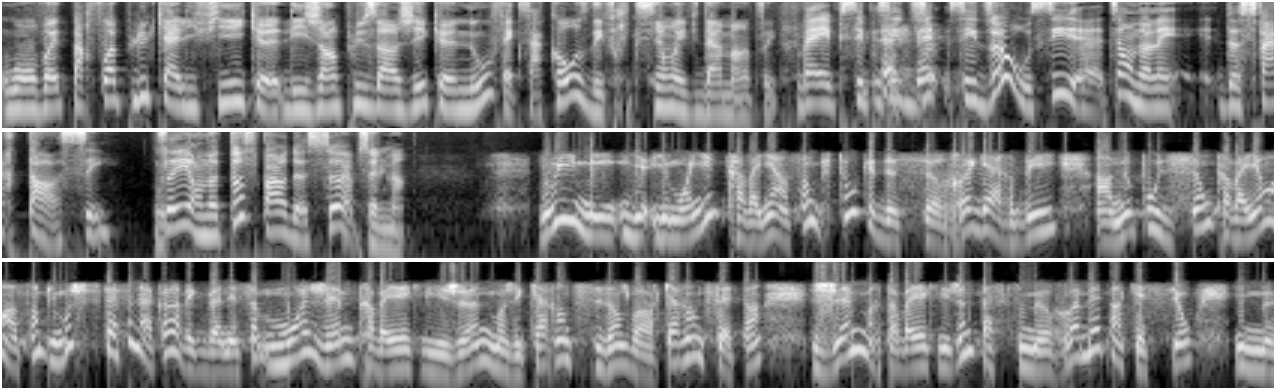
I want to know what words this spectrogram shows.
où on va être parfois plus qualifié que les gens plus âgés que nous. Fait que ça cause des frictions, évidemment, tu sais. Ben, puis c'est dur aussi, euh, tu sais, on a de se faire tasser. Tu sais, on a tous peur de ça. Absolument. Oui, mais il y, y a moyen de travailler ensemble plutôt que de se regarder en opposition. Travaillons ensemble. Puis moi, je suis tout à fait d'accord avec Vanessa. Moi, j'aime travailler avec les jeunes. Moi, j'ai 46 ans, je vais avoir 47 ans. J'aime travailler avec les jeunes parce qu'ils me remettent en question. Ils me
